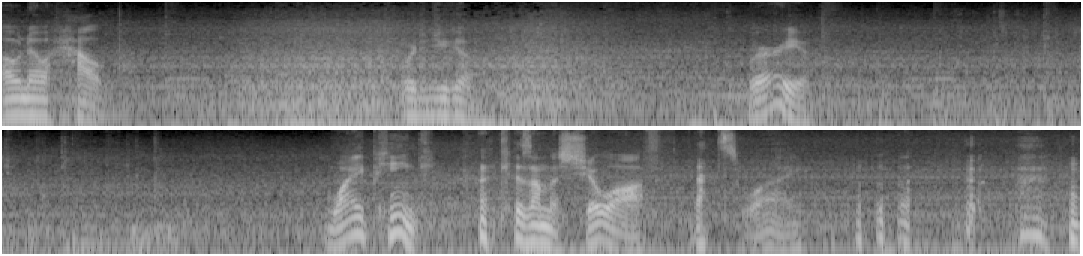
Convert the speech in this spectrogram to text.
Oh no! Help! Where did you go? Where are you? Why pink? Because I'm a show off. That's why.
